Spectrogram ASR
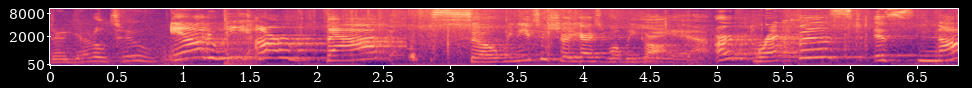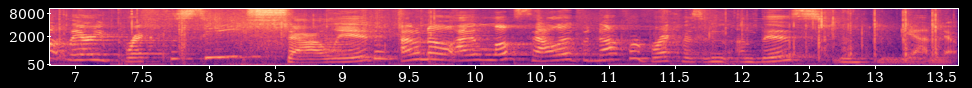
they're yellow too. And we are back. So we need to show you guys what we got. Yeah. Our breakfast is not very breakfasty. Salad. I don't know. I love salad, but not for breakfast. And, and this, mm, yeah, no.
